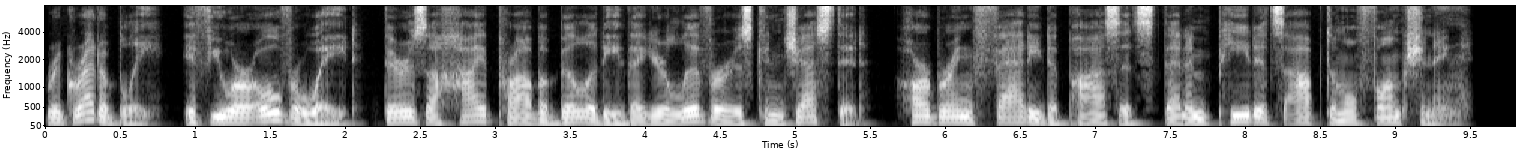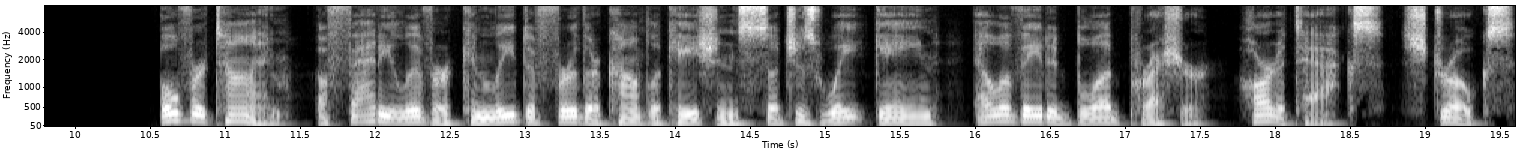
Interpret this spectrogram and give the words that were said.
Regrettably, if you are overweight, there is a high probability that your liver is congested, harboring fatty deposits that impede its optimal functioning. Over time, a fatty liver can lead to further complications such as weight gain, elevated blood pressure, heart attacks, strokes,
